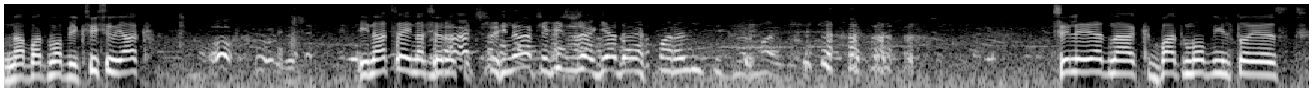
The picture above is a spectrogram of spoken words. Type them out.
na Badmobil Krzysiu jak? O kurde. Inaczej na szeroki. Inaczej, inaczej. Widzisz jak jadę jak paralityk normalnie. Czyli jednak Batmobil to jest,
